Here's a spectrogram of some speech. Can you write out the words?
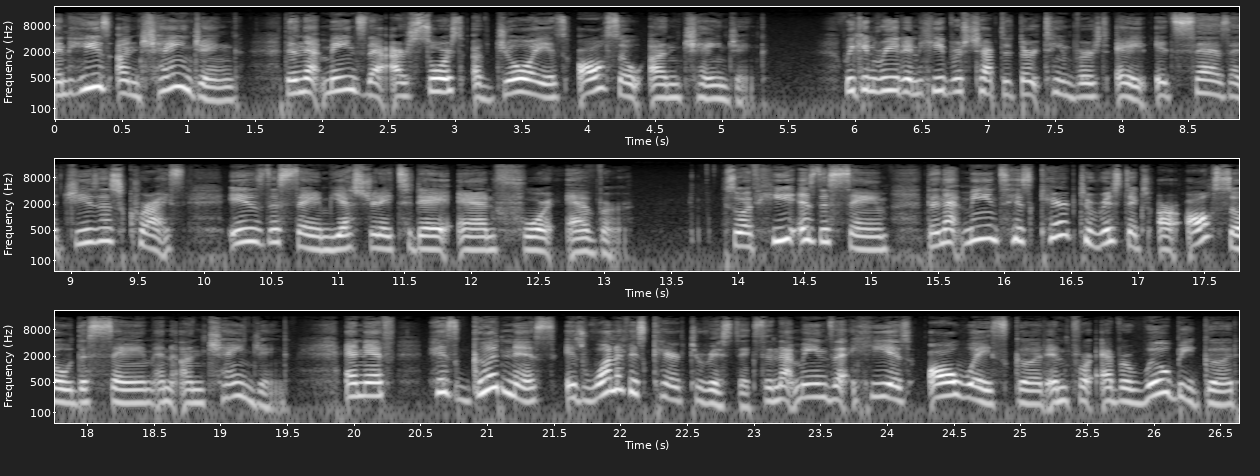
and He's unchanging, then that means that our source of joy is also unchanging. We can read in Hebrews chapter 13, verse 8, it says that Jesus Christ is the same yesterday, today, and forever. So if he is the same, then that means his characteristics are also the same and unchanging. And if his goodness is one of his characteristics, then that means that he is always good and forever will be good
